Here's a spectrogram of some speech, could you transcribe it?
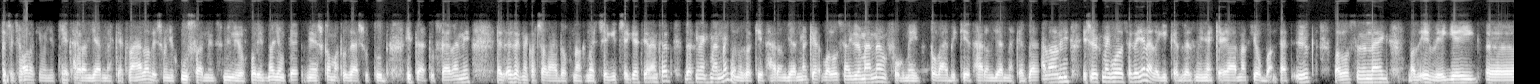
és hogyha valaki mondjuk két-három gyermeket vállal, és mondjuk 20-30 millió forint nagyon kedvezményes kamatozású tud, hitelt tud felvenni, ez ezeknek a családoknak nagy segítséget jelenthet, de akinek már megvan az a két-három gyermeke, valószínűleg ő már nem fog még további két-három gyermeket bevállalni, és ők meg valószínűleg a jelenlegi kedvezményekkel járnak jobban. Tehát ők valószínűleg az év végéig ö,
